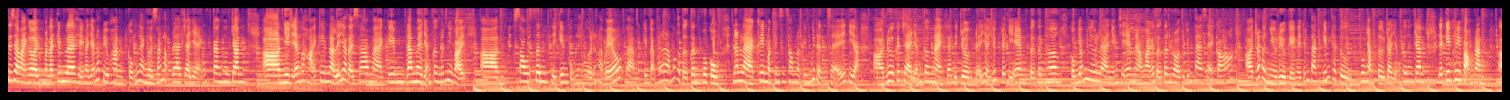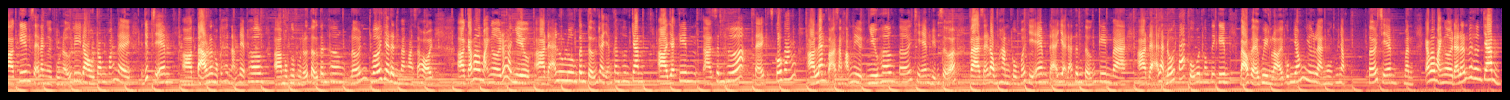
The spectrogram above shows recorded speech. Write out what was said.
Xin chào mọi người, mình là Kim Lê, hiện là giám đốc điều hành, cũng là người sáng lập ra trà giảng cân hương chanh. À, nhiều chị em có hỏi Kim là lý do tại sao mà Kim đam mê giảm cân đến như vậy. À, sau sinh thì Kim cũng là người rất là béo và Kim cảm thấy rất là mất tự tin vô cùng. Nên là khi mà Kim sinh xong là Kim quyết định sẽ gì ạ? À, đưa cái trà giảm cân này ra thị trường để giờ giúp cho chị em tự tin hơn. Cũng giống như là những chị em nào ngoài cái tự tin rồi thì chúng ta sẽ có à, rất là nhiều điều kiện để chúng ta kiếm thêm từ thu nhập từ trà giảm cân hương chanh. Và Kim hy vọng rằng à, à, Kim sẽ là người phụ nữ đi đầu trong vấn đề giúp chị em à, tạo lên một cái hình ảnh đẹp hơn à, một người phụ nữ tự tin hơn đến với gia đình và ngoài xã hội. À, cảm ơn mọi người rất là nhiều à, đã luôn luôn tin tưởng trà giảm cân hương chanh. À, và Kim à, xin hứa sẽ cố gắng à, lan tỏa sản phẩm nhiều nhiều hơn tới chị em bỉm sữa và sẽ đồng hành cùng với chị em đã đã tin tưởng Kim và à, đã là đối tác của bên công ty Kim bảo vệ quyền lợi cũng giống như là nguồn thu nhập tới chị em mình. Cảm ơn mọi người đã đến với Hương Chanh.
